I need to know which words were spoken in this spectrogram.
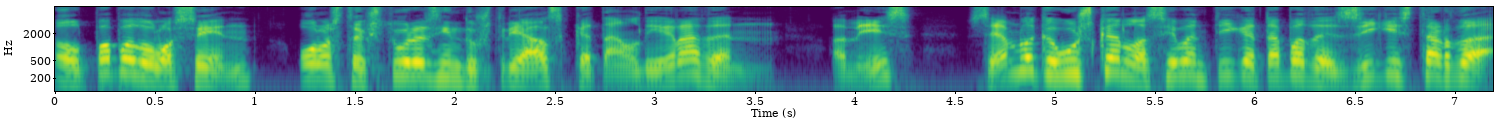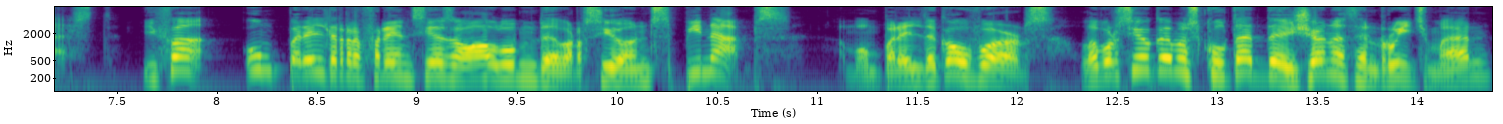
el pop adolescent o les textures industrials que tant li agraden. A més, sembla que busquen la seva antiga etapa de Ziggy Stardust i fa un parell de referències a l'àlbum de versions Pin-Ups, amb un parell de covers, la versió que hem escoltat de Jonathan Richman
